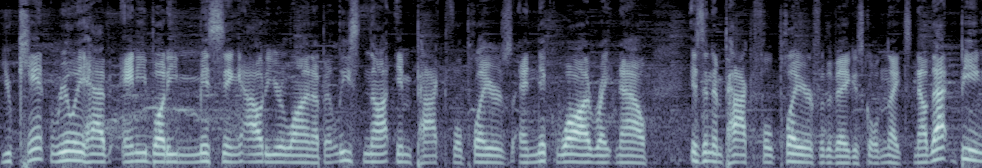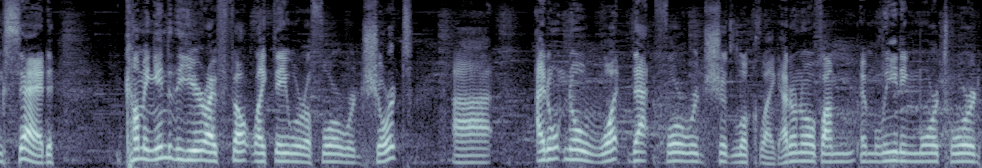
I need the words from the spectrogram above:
you can't really have anybody missing out of your lineup, at least not impactful players. And Nick Roy right now is an impactful player for the Vegas Golden Knights. Now, that being said, coming into the year, I felt like they were a forward short. Uh, I don't know what that forward should look like. I don't know if I'm, I'm leaning more toward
